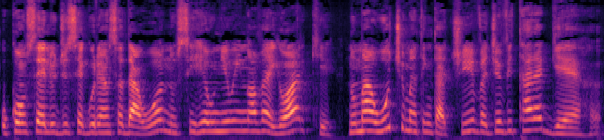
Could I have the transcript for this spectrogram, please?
o Conselho de Segurança da ONU se reuniu em Nova York numa última tentativa de evitar a guerra.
